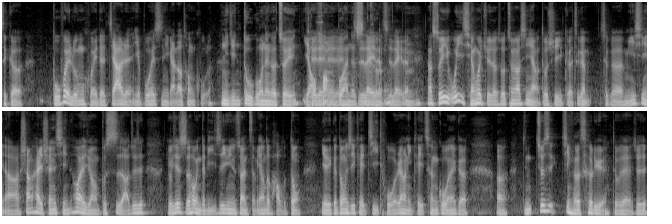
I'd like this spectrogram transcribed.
这个不会轮回的家人，也不会使你感到痛苦了。你已经度过那个最摇晃不安的时刻之类的之类的。嗯、那所以，我以前会觉得说，宗教信仰都是一个这个这个迷信啊，伤害身心。后来觉得不是啊，就是有些时候你的理智运算怎么样都跑不动，有一个东西可以寄托，让你可以撑过那个呃，就是竞合策略，对不对？就是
